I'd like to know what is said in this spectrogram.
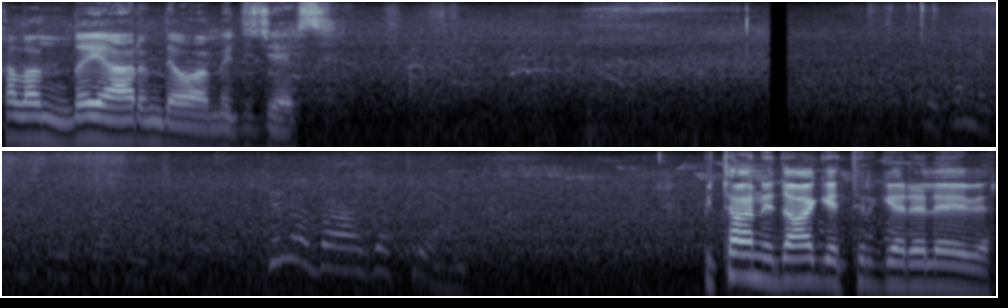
kalanını da yarın devam edeceğiz. Bir tane daha getir gereleye ver.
